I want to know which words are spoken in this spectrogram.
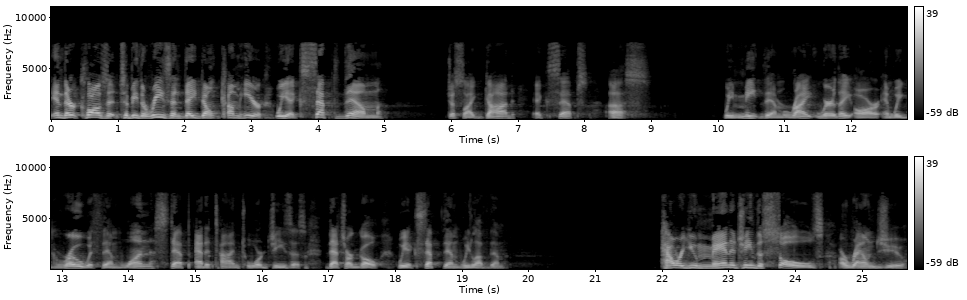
in their closet to be the reason they don't come here. We accept them just like God accepts us. We meet them right where they are and we grow with them one step at a time toward Jesus. That's our goal. We accept them, we love them. How are you managing the souls around you?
